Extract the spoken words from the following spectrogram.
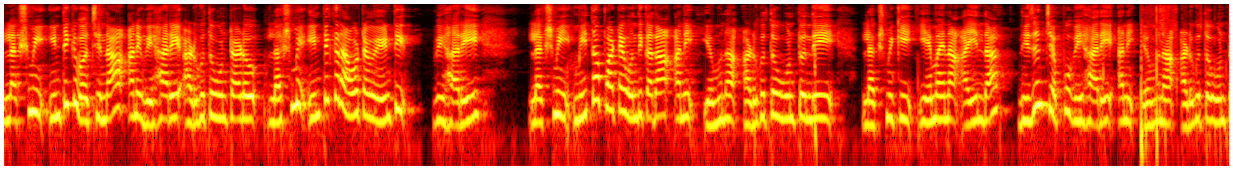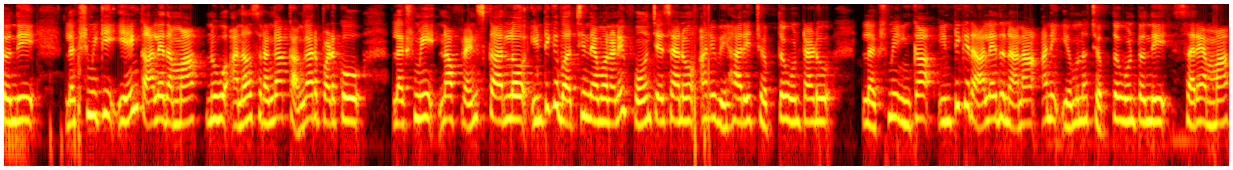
లక్ష్మి ఇంటికి వచ్చిందా? అని విహారీ అడుగుతూ ఉంటాడు. లక్ష్మి ఇంటికి రావటం ఏంటి విహారీ? లక్ష్మి మీతో పాటే ఉంది కదా అని యమున అడుగుతూ ఉంటుంది. లక్ష్మికి ఏమైనా అయిందా? నిజం చెప్పు విహారీ అని యమున అడుగుతూ ఉంటుంది. లక్ష్మికి ఏం కాలేదమ్మా? నువ్వు అనవసరంగా కంగారు పడకు. లక్ష్మి నా ఫ్రెండ్స్ కార్లో ఇంటికి వచ్చిందేమోనని ఫోన్ చేశాను అని విహారీ చెప్తూ ఉంటాడు. లక్ష్మి ఇంకా ఇంటికి రాలేదు నానా అని యమున చెప్తూ ఉంటుంది. సరే అమ్మా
